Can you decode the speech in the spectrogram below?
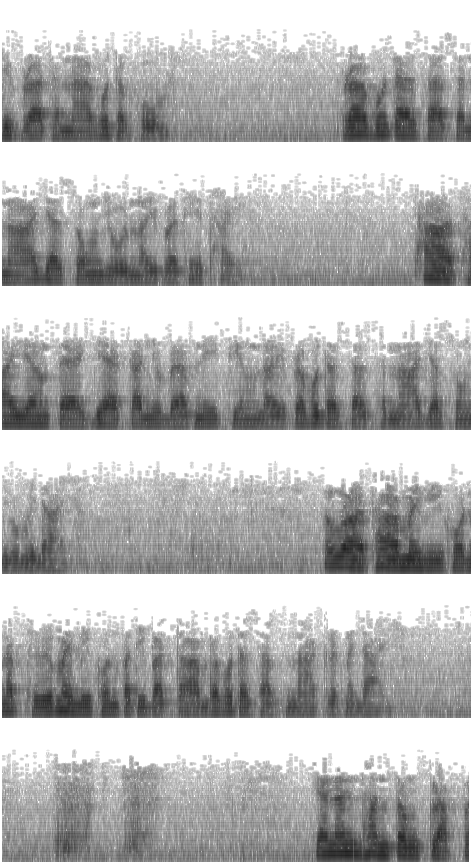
ที่ปรารถนาพุทธภูมิ พระพุทธศาสนาจะทรงอยู่ในประเทศไทย ถ้าไทยยังแตกแยกกันอยู่แบบนี้เพียงใด พระพุทธศาสนาจะทรงอยู่ไม่ได้ เพราะว่าถ้าไม่มีคนนับถือไม่มีคนปฏิบัติตาม พระพุทธศาสนาเกิดไม่ได้ฉะนั้นท่านต้องกลับไป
